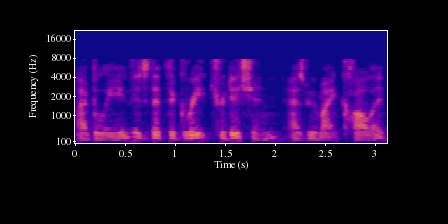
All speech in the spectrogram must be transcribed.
I believe, is that the great tradition, as we might call it,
